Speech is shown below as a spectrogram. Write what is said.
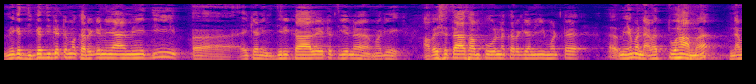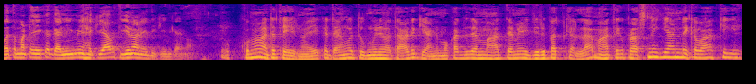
මේක දිග දිගටම කරගෙන යාමේදී ඒ කියන්නේ ඉදිරි කාලයට තියෙන මගේ අවශ්‍යතා සම්පූර්ණ කර ගැනීමට මෙහෙම නැවතුවාම නැවත මට ඒක ගැනීමේ හැකියාව තියෙනව නේද කියන එකයි මම. ඔක්කොම මට තේරෙනවා. ඒක දැන් ඔය තුන්වෙනි වතාවට කියන්නේ මොකද්ද දැන් මහත්ය මේ ඉදිරිපත් කළා මහත්යක ප්‍රශ්නේ කියන්න එක වාක්‍යයකින්.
